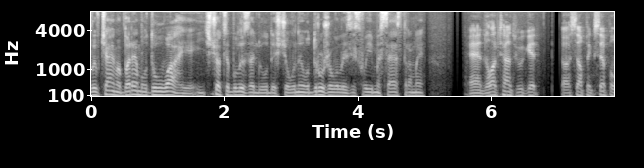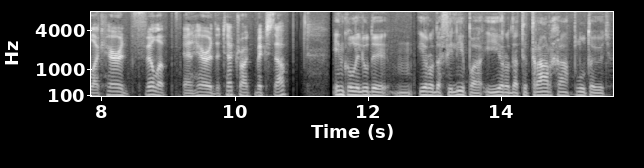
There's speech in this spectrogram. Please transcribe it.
вивчаємо, беремо до уваги, що це були за люди, що вони одружували зі своїми сестрами. And a lot of times we get uh, something simple like Herod Philip and Herod the Tetrarch mixed up. Інколи люди Ірода Філіпа і Ірода Тетрарха плутають.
